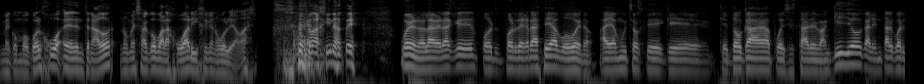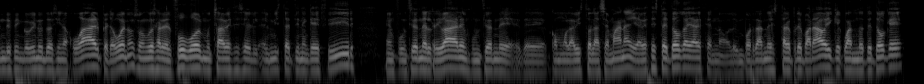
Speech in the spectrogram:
me convocó el, el entrenador, no me sacó para jugar y dije que no volvía más. Imagínate. Bueno, la verdad que por, por desgracia, pues bueno, hay muchos que, que, toca pues estar en el banquillo, calentar 45 minutos sin jugar, pero bueno, son cosas del fútbol, muchas veces el, el míster tiene que decidir en función del rival, en función de, de cómo lo ha visto la semana, y a veces te toca y a veces no. Lo importante es estar preparado y que cuando te toque,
